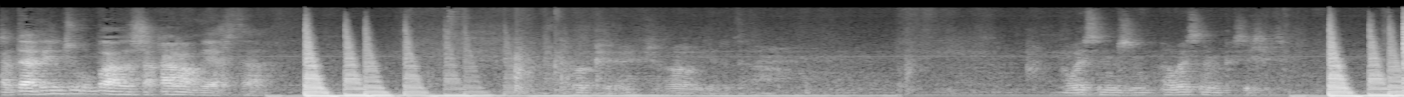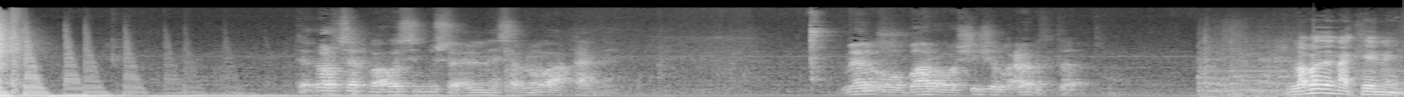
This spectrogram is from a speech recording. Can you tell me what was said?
haddaa rinji u baahdo shaqaalaan u yartaa aweesna makasiisid dee dhowr jeer baa awees igu soo celinaysaa maba aqaane meel oo baar oo shiisha lagu cabi kartaa labadana keenayn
